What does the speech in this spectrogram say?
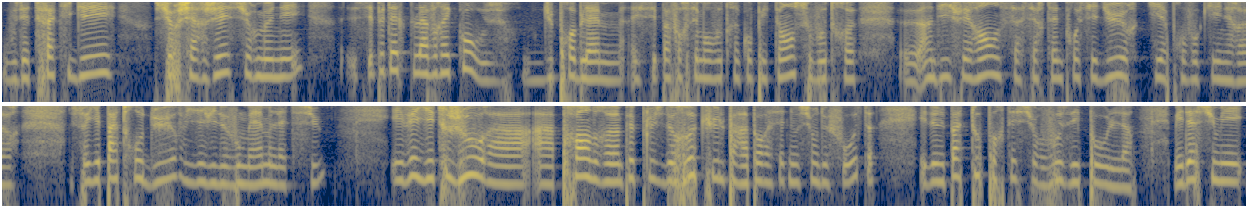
où vous êtes fatigué, surchargé, surmené, c'est peut-être la vraie cause du problème et c'est pas forcément votre incompétence ou votre euh, indifférence à certaines procédures qui a provoqué une erreur. Ne soyez pas trop dur vis-à-vis de vous-même là-dessus. Et veillez toujours à, à, prendre un peu plus de recul par rapport à cette notion de faute et de ne pas tout porter sur vos épaules, mais d'assumer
